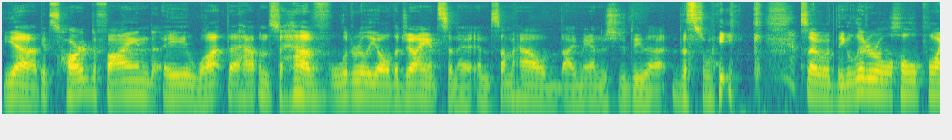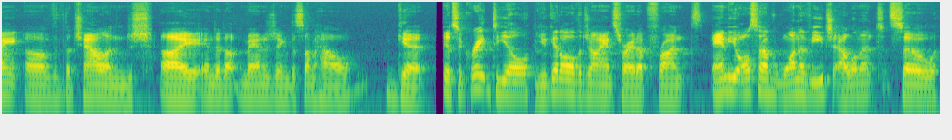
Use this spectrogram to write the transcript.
Yeah, it's hard to find a lot that happens to have literally all the giants in it, and somehow I managed to do that this week. so, the literal whole point of the challenge, I ended up managing to somehow get. It's a great deal. You get all the giants right up front, and you also have one of each element, so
